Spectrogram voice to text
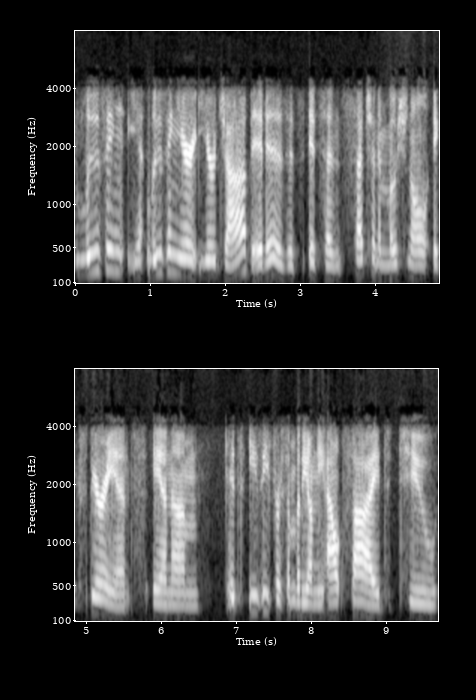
Losing yeah, losing your your job, it is. It's it's an, such an emotional experience, and um, it's easy for somebody on the outside to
